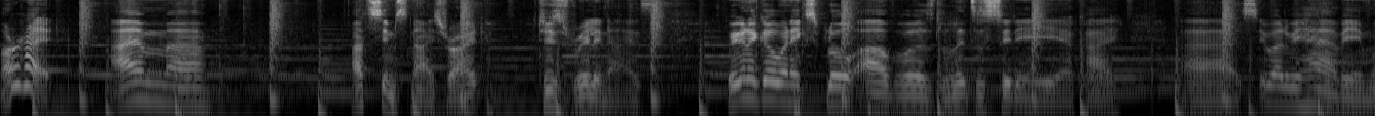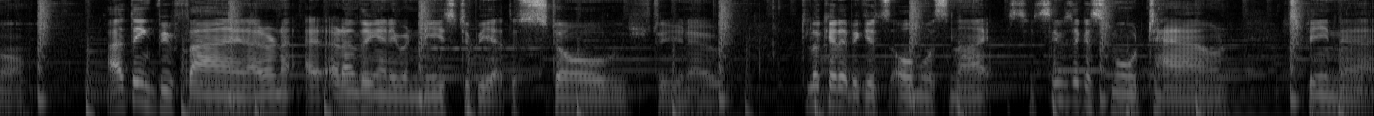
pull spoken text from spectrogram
Alright, I'm... Uh, that seems nice, right? It is really nice. We're gonna go and explore our little city here, okay? Uh, see what we have here more. I think we're fine. I don't. I don't think anyone needs to be at the stores to, you know, to look at it because it's almost night. So it seems like a small town. It's been. Uh,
